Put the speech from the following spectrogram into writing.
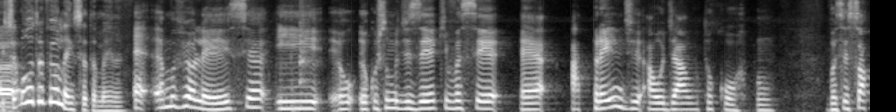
Isso é uma outra violência também, né? É, é uma violência e eu, eu costumo dizer que você é, aprende a odiar o teu corpo. Você só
